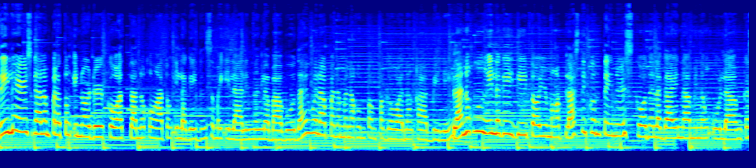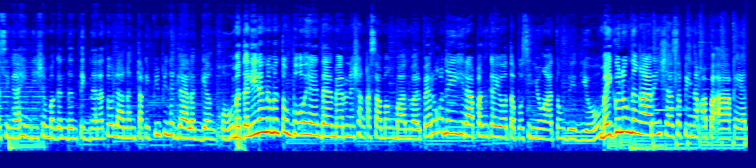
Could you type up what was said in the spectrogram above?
Three layers nga lang pala tong in-order ko at plano ko nga tong ilagay dun sa may ilalim ng lababo dahil wala pa naman akong pampagawa ng cabinet. Plano ko nga ilagay dito yung mga plastic containers ko na lagayan namin ng ulam kasi nga hindi siya magandang tignan at wala nga takip yung pinaglalagyan ko. Madali lang naman tong buuhin dahil meron na siyang kasamang manual pero kung nahihirapan kayo, tapusin nyo nga tong video. May gulong na nga rin siya sa pinakapaa kaya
